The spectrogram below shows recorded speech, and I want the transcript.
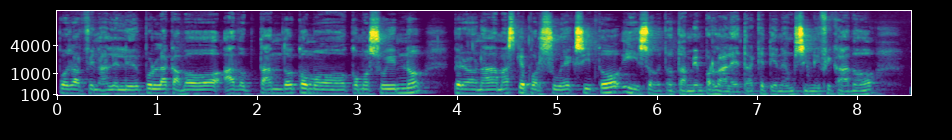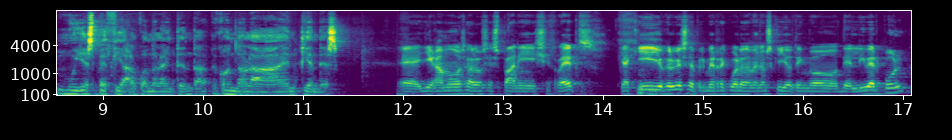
pues al final el Liverpool la acabó adoptando como, como su himno, pero nada más que por su éxito y sobre todo también por la letra, que tiene un significado muy especial cuando la, intenta, cuando la entiendes. Eh, llegamos a los Spanish Reds, que aquí yo creo que es el primer recuerdo menos que yo tengo del Liverpool.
